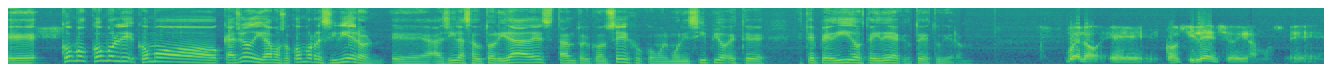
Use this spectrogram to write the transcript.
Eh, ¿cómo, cómo, le, ¿Cómo cayó, digamos, o cómo recibieron eh, allí las autoridades, tanto el Consejo como el municipio, este, este pedido, esta idea que ustedes tuvieron? Bueno, eh, con silencio, digamos. Eh,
